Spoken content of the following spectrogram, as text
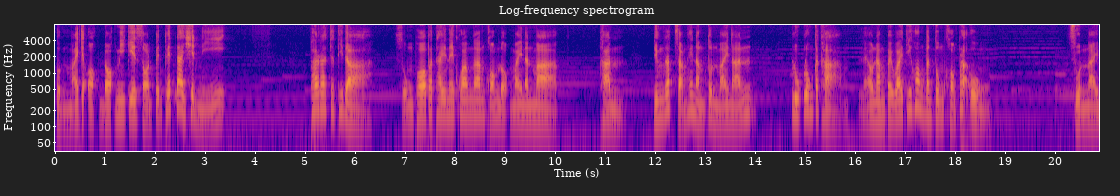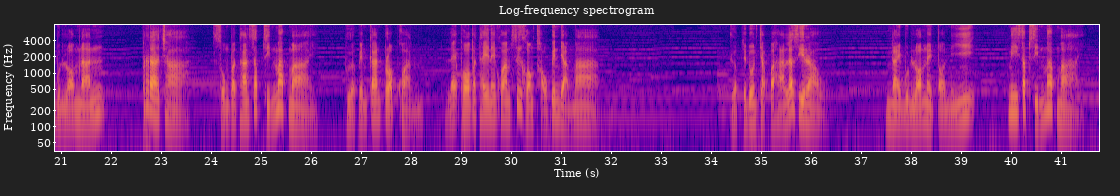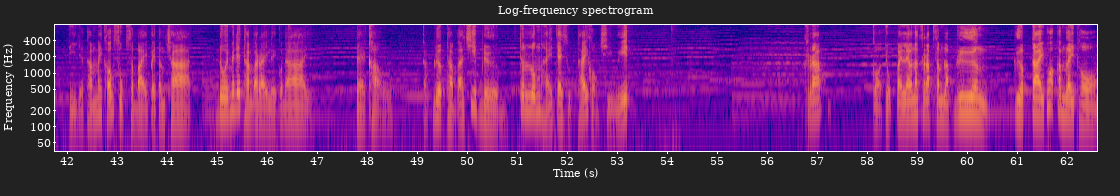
ต้นไม้จะออกดอกมีเกสรเป็นเพชรได้เช่นนี้ พระราชธิดาทรงพอพระทัยในความงามของดอกไม้นั้นมาก ท่านจึงรับสั่งให้นำต้นไม้นั้น ปลูกลงกระถางแล้วนำไปไว้ที่ห้องบรรทมของพระองค์ ส่วนนายบุญล้อมนั้น พระราชาทรงประทานทรัพย์สินมากมาย เพื่อเป็นการปลอบขวัญ และพอพระทัยในความซื่อของเขาเป็นอย่างมาก เกือบจะโดนจับประหารแล้วสิเรานายบุญล้อมในตอนนี้ มีทรัพย์สินมากมาย ที่จะทำให้เขาสุขสบายไปตั้งชาติ โดยไม่ได้ทำอะไรเลยก็ได้ แต่เขากลับเลือกทำอาชีพเดิมจนลมหายใจสุดท้ายของชีวิต ครับ ก็จบไปแล้วนะครับสำหรับเรื่อง เกือบตายเพราะกำไลทอง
